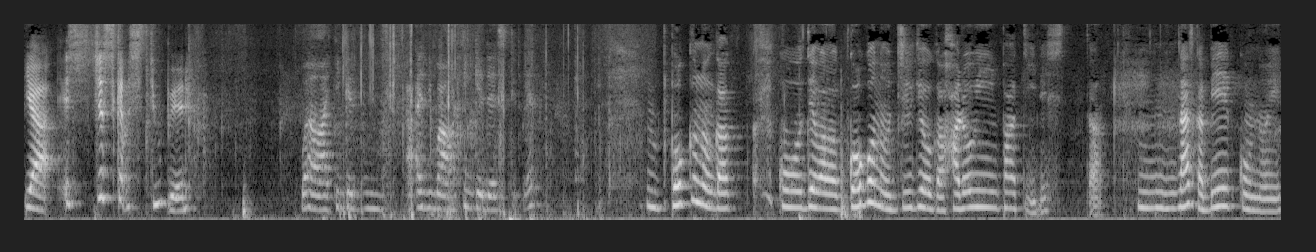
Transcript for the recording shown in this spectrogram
Yeah, it's just kind of stupid. Well, I think it. I well, I think it is stupid. 僕の学 こうでは午後の授業がハロウィンパーティーでした。 うんなぜかベーコンの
